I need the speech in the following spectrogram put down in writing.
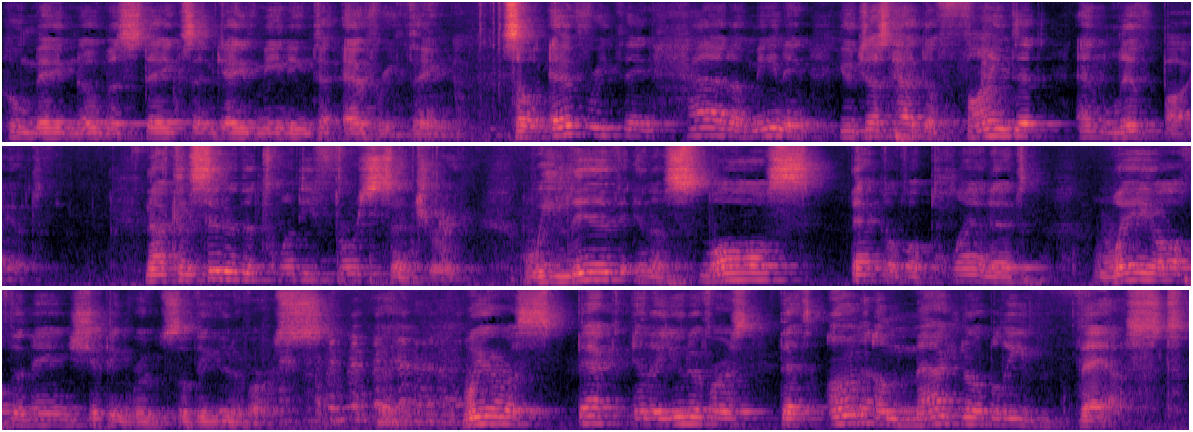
who made no mistakes and gave meaning to everything. So everything had a meaning, you just had to find it and live by it. Now consider the 21st century. We live in a small speck of a planet way off the main shipping routes of the universe. Right? We're a speck in a universe that's unimaginably vast,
